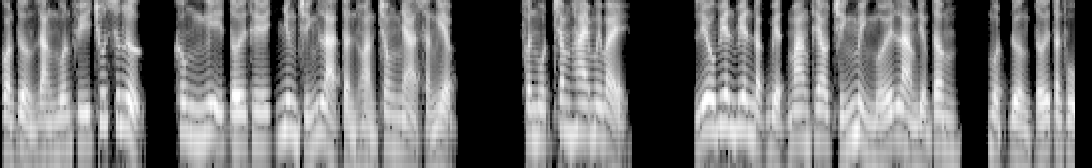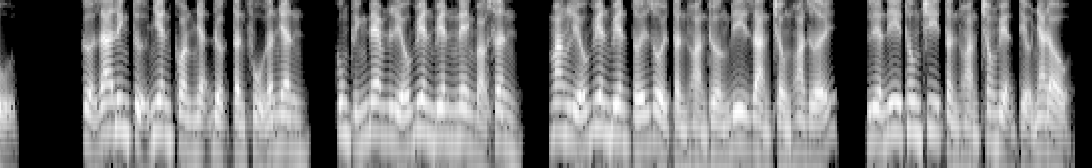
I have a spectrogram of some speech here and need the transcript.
còn tưởng rằng muốn phí chút sức lực, không nghĩ tới thế nhưng chính là tần hoàn trong nhà sản nghiệp. Phần 127 Liêu viên viên đặc biệt mang theo chính mình mới làm điểm tâm, một đường tới tần phủ. Cửa gia đình tự nhiên còn nhận được tần phủ lân nhân, cung kính đem liếu viên viên nên vào sân, mang liếu viên viên tới rồi tần hoàn thường đi giàn trồng hoa dưới, liền đi thông chi tần hoàn trong viện tiểu nha đầu.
